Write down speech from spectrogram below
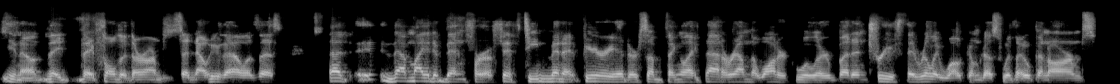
you know, they they folded their arms and said, "Now who the hell is this?" That that might have been for a 15 minute period or something like that around the water cooler, but in truth, they really welcomed us with open arms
